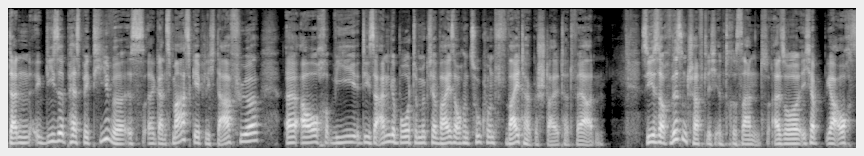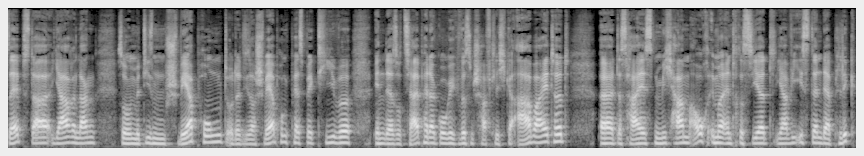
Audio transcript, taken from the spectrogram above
dann diese Perspektive ist äh, ganz maßgeblich dafür, äh, auch wie diese Angebote möglicherweise auch in Zukunft weitergestaltet werden. Sie ist auch wissenschaftlich interessant. Also ich habe ja auch selbst da jahrelang so mit diesem Schwerpunkt oder dieser Schwerpunktperspektive in der Sozialpädagogik wissenschaftlich gearbeitet. Äh, das heißt, mich haben auch immer interessiert, ja, wie ist denn der Blick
